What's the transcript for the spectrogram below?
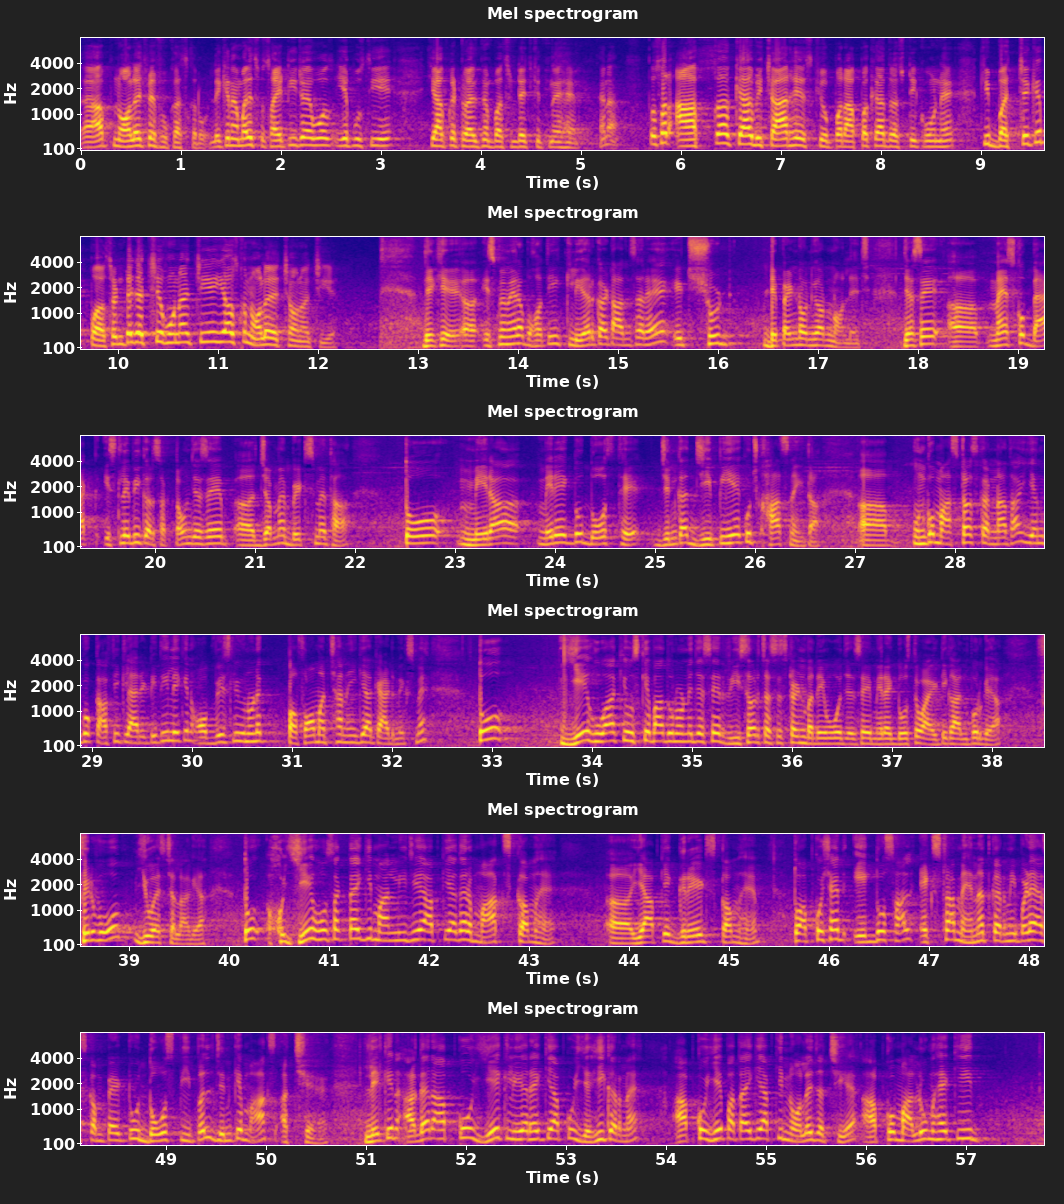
आप नॉलेज पे फोकस करो। लेकिन हमारी सोसाइटी जो है वो ये पूछती है कि आपके ट्वेल्थ में परसेंटेज कितने हैं, है ना? तो सर, आपका क्या विचार है इसके ऊपर? आपका क्या दृष्टिकोण है कि बच्चे के परसेंटेज अच्छे होना चाहिए या उसका नॉलेज अच्छा होना चाहिए? देखिए इसमें मेरा बहुत ही क्लियर कट आंसर है। It should depend on your knowledge जैसे मैं इसको बैक इसलिए भी कर सकता हूँ, जैसे जब मैं बिट्स में था तो मेरा मेरे एक दो दोस्त थे जिनका जीपीए कुछ खास नहीं था। आ, उनको मास्टर्स करना था ये उनको काफ़ी क्लैरिटी थी लेकिन ऑब्वियसली उन्होंने परफॉर्म अच्छा नहीं किया अकेडमिक्स में। तो ये हुआ कि उसके बाद उन्होंने जैसे रिसर्च असिस्टेंट बने वो जैसे मेरा एक दोस्त है वो आईटी कानपुर गया फिर वो यूएस चला गया। तो ये हो सकता है कि मान लीजिए आपके अगर मार्क्स कम है या आपके ग्रेड्स कम हैं तो आपको शायद एक दो साल एक्स्ट्रा मेहनत करनी पड़े as compare to those people जिनके मार्क्स अच्छे हैं। लेकिन अगर आपको ये क्लियर है कि आपको यही करना है, आपको ये पता है कि आपकी नॉलेज अच्छी है, आपको मालूम है कि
